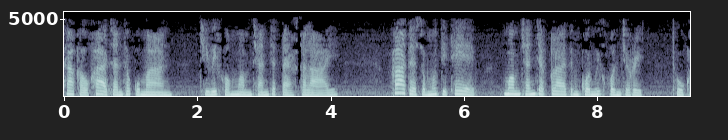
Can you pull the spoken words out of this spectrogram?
ถ้าเขาฆ่าจันทกุมาร ชีวิตของหม่อมฉันจะแตกสลายข้าแต่สมมุติเทพมอมฉันจะกลายเป็นคนวิกลจริต ถูกข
